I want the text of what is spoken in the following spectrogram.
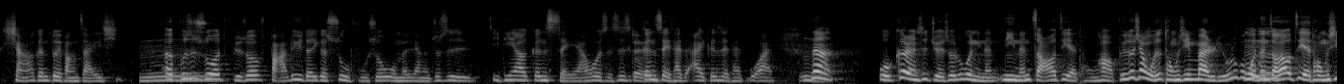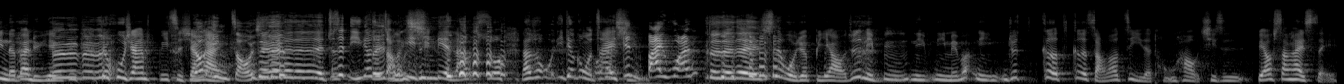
想要跟对方在一起，嗯、而不是说，比如说法律的一个束缚，说我们两个就是一定要跟谁啊，或者是跟谁才是爱，跟谁才不爱。嗯、那我个人是觉得说，如果你能你能找到自己的同好，比如说像我是同性伴侣，如果我能找到自己的同性的伴侣，也就互相彼此相爱。对对对对对，就是你一定要去找个异性恋，然后说，然后说我一定要跟我在一起，掰弯。对对对，是我觉得不要，就是你、嗯、你你没办法，你你就各各找到自己的同好，其实不要伤害谁。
